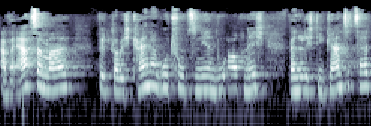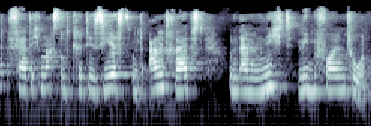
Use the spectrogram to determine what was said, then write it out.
Aber erst einmal wird, glaube ich, keiner gut funktionieren, du auch nicht, wenn du dich die ganze Zeit fertig machst und kritisierst und antreibst und einem nicht liebevollen Ton.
